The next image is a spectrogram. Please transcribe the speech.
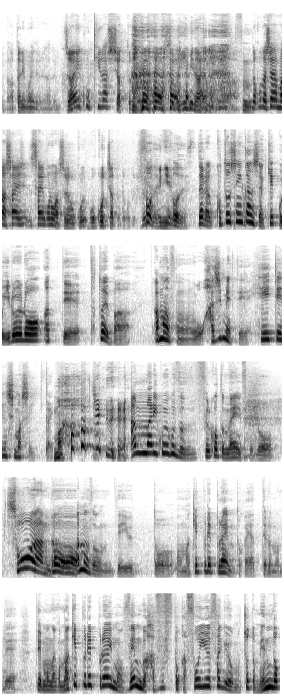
う当たり前だよね。在庫切らしちゃったらすぐ意味ないもんな、う。んで今年はまあ最最後のはそれ起こ起こっちゃったってことでしょ？そうです。だから今年に関しては結構いろいろあって例えばアマゾンを初めて閉店しました一回、マジで？あんまりこういうことすることないんですけど。そうなんだ。もうアマゾンで言うとマケプレプライムとかやってるので、でもなんかマケプレプライムを全部外すとかそういう作業もちょっと面倒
